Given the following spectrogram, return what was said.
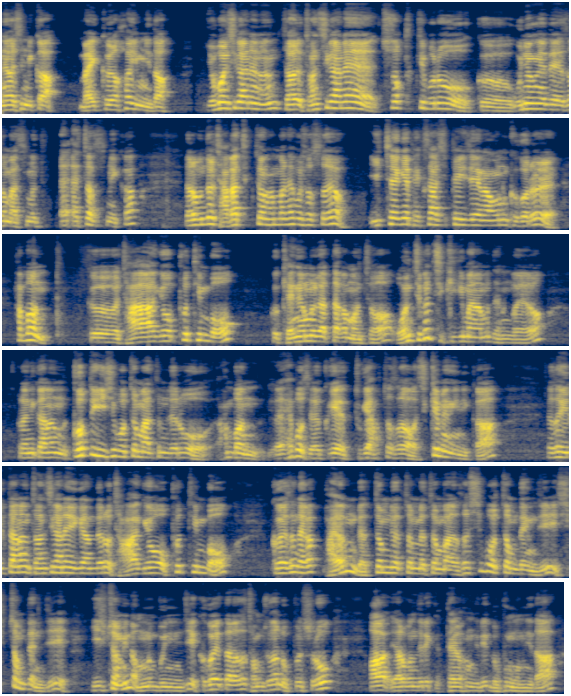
안녕하십니까. 마이클 허입니다. 이번 시간에는 저 전 시간에 추석 특집으로 그 운영에 대해서 말씀을 해- 했지 않습니까? 여러분들 자가 측정 한번 해보셨어요? 이 책의 140페이지에 나오는 그거를 한번 그 자교 푸틴복 그 개념을 갖다가 먼저 원칙은 지키기만 하면 되는 거예요. 그러니까는 그것도 25점 만점대로 한번 해보세요. 그게 두 개 합쳐서 10개명이니까 그래서 일단은 전 시간에 얘기한 대로 자교 푸틴복 그에서 내가 과연 몇 점 몇 점 몇 점 맞아서 15점 된지 10점 된지 20점이 넘는 분인지 그거에 따라서 점수가 높을수록 아 여러분들이 될 확률이 높은 겁니다.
